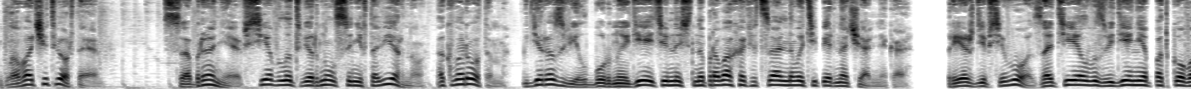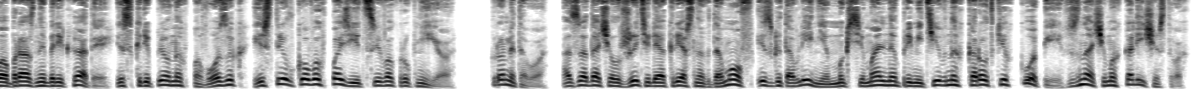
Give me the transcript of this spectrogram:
Глава четвертая. С собрания Всеволод вернулся не в таверну, а к воротам, где развил бурную деятельность на правах официального теперь начальника. Прежде всего, затеял возведение подковообразной баррикады из скрепленных повозок и стрелковых позиций вокруг нее. Кроме того, озадачил жителей окрестных домов изготовлением максимально примитивных коротких копий в значимых количествах,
